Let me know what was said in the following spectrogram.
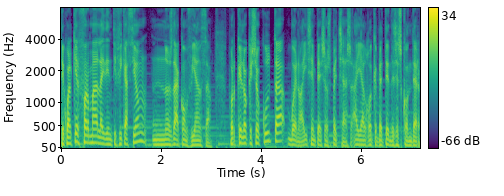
De cualquier forma, la identificación nos da confianza, porque lo que se oculta, bueno, ahí siempre hay sospechas, hay algo que pretendes esconder.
